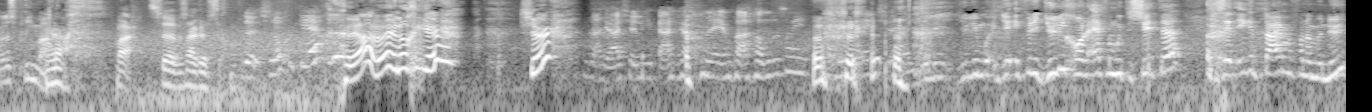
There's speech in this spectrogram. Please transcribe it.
dan is het prima. Ja. Maar het is, eh, we zijn rustig. Dus nog een keer. Ja, wil je nog een keer? Sure? Nou ja, als jullie graag gaan mee, maar anders niet. Jullie, jullie, ik vind dat jullie gewoon even moeten zitten. Dan zet ik een timer van een minuut.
